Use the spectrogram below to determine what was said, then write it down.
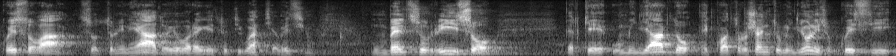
questo va sottolineato, io vorrei che tutti quanti avessimo un bel sorriso perché un miliardo e 400 milioni su questi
